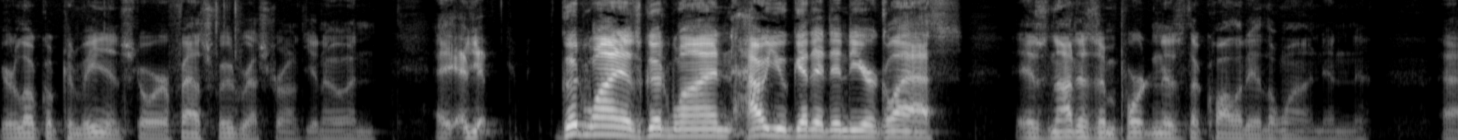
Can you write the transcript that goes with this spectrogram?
your local convenience store or fast food restaurant. You know, and uh, good wine is good wine. How you get it into your glass is not as important as the quality of the wine. And uh,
